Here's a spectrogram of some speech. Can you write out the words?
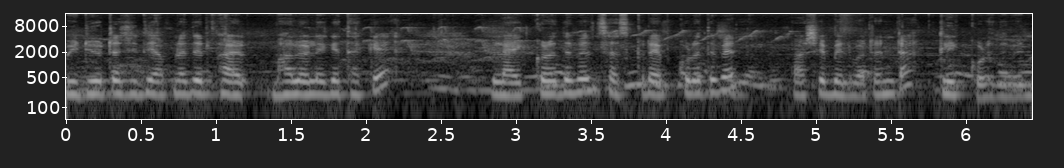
ভিডিওটা যদি আপনাদের ভালো লেগে থাকে, লাইক করে দেবেন, সাবস্ক্রাইব করে দেবেন, পাশে বেল বাটনটা ক্লিক করে দেবেন।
